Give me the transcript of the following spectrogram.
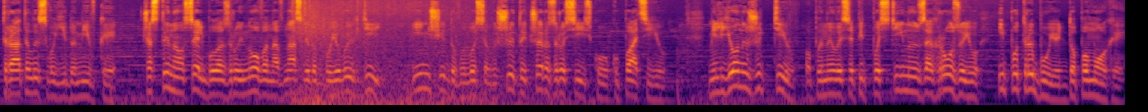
втратили свої домівки. Частина осель була зруйнована внаслідок бойових дій, інші довелося лишити через російську окупацію. Мільйони життів опинилися під постійною загрозою і потребують допомоги.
